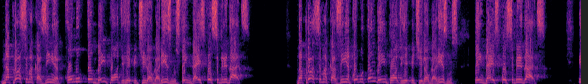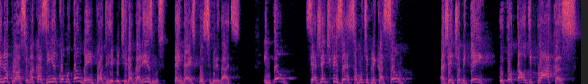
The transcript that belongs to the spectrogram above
na próxima casinha, como também pode repetir algarismos, tem 10 possibilidades. Na próxima casinha, como também pode repetir algarismos, tem 10 possibilidades. E na próxima casinha, como também pode repetir algarismos, tem 10 possibilidades. Então, se a gente fizer essa multiplicação, a gente obtém o total de placas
